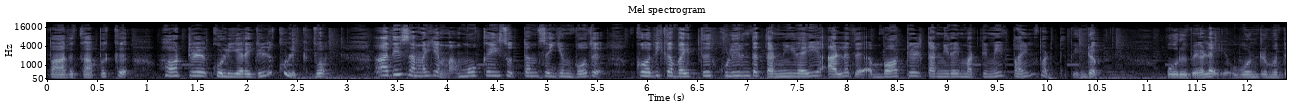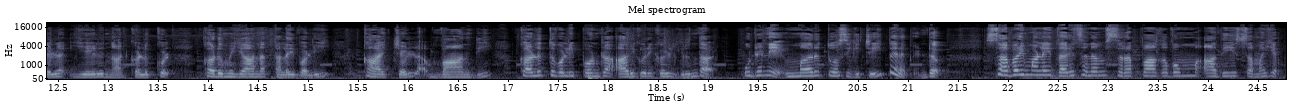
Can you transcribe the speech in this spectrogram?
பாதுகாப்புக்கு ஹோட்டல் குளியறையில் குளிக்கவும். அதே சமயம் மூக்கை சுத்தம் செய்யும் போது கொதிக்க வைத்து குளிர்ந்த தண்ணீரை அல்லது பாட்டில் தண்ணீரை மட்டுமே பயன்படுத்த வேண்டும். ஒருவேளை ஒன்று முதல் ஏழு நாட்களுக்குள் கடுமையான தலைவலி காய்ச்சல் வாந்தி கழுத்து வலி போன்ற அறிகுறிகள் இருந்தால் உடனே மருத்துவ சிகிச்சை பெற வேண்டும். சபரிமலை தரிசனம் சிறப்பாகவும் அதே சமயம்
